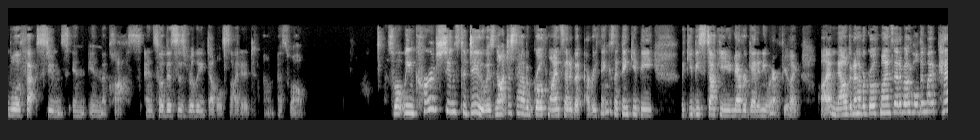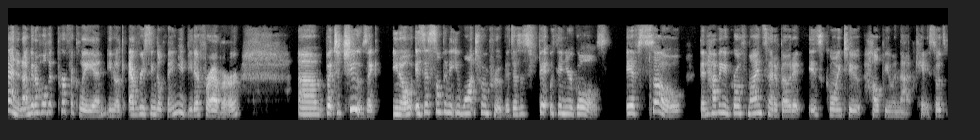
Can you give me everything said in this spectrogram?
will affect students in, in the class. And so this is really double-sided um, as well. So what we encourage students to do is not just to have a growth mindset about everything, because I think you'd be like you'd be stuck and you never get anywhere if you're like, I'm now going to have a growth mindset about holding my pen and I'm going to hold it perfectly and you know like every single thing you'd be there forever. Um, but to choose like, you know, is this something that you want to improve? Does this fit within your goals? If so, then having a growth mindset about it is going to help you in that case. So it's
